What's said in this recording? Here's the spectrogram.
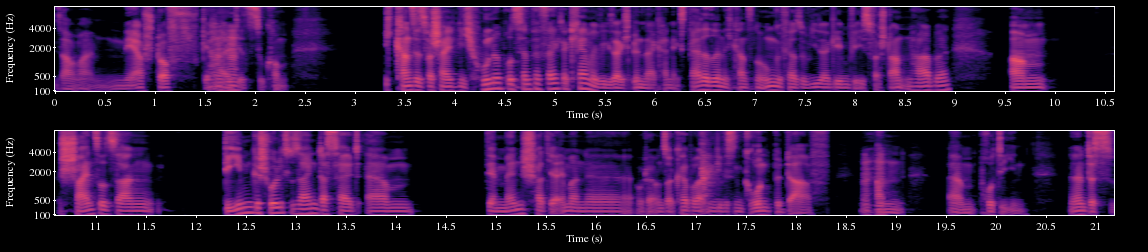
sagen wir mal, Nährstoffgehalt Mhm. jetzt zu kommen. Ich kann es jetzt wahrscheinlich nicht 100% perfekt erklären, weil wie gesagt, ich bin da kein Experte drin. Ich kann es nur ungefähr so wiedergeben, wie ich es verstanden habe. Ähm, scheint sozusagen dem geschuldet zu sein, dass halt ähm, der Mensch hat ja immer eine, oder unser Körper hat einen gewissen Grundbedarf Mhm. an ähm, Protein. Ne, das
